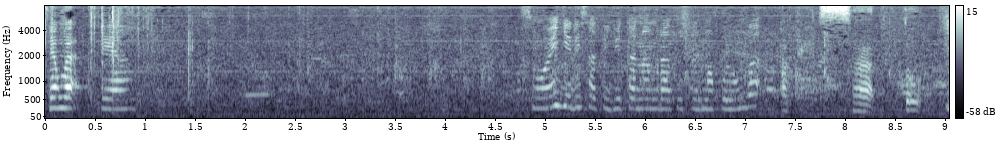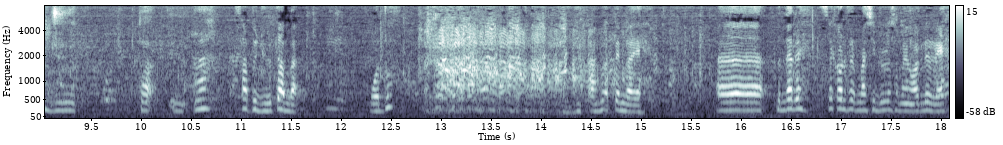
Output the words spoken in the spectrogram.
Siang mbak. Iya. Semuanya jadi satu juta enam ratus lima puluh mbak. Oke, satu juta. Ah, satu juta mbak. Waduh. Banyak amat ya mbak ya. Eh, bentar deh, saya konfirmasi dulu sama yang order ya.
